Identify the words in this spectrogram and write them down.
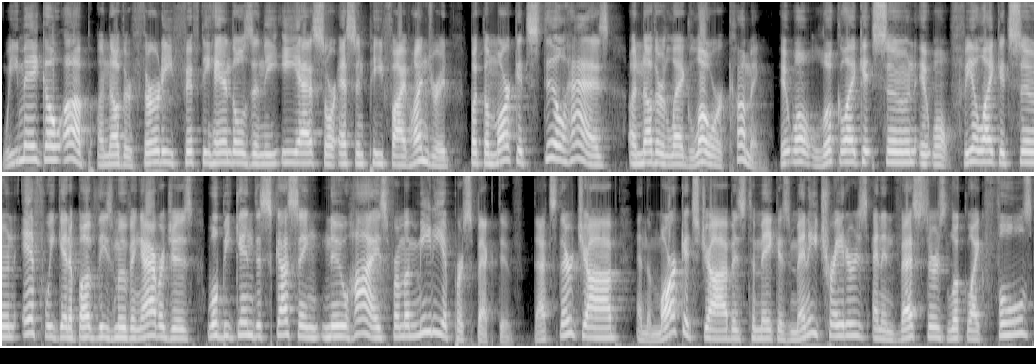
We may go up another 30, 50 handles in the ES or S&P 500, but the market still has another leg lower coming. It won't look like it soon. It won't feel like it soon. If we get above these moving averages, we'll begin discussing new highs from a media perspective. That's their job, and the market's job is to make as many traders and investors look like fools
